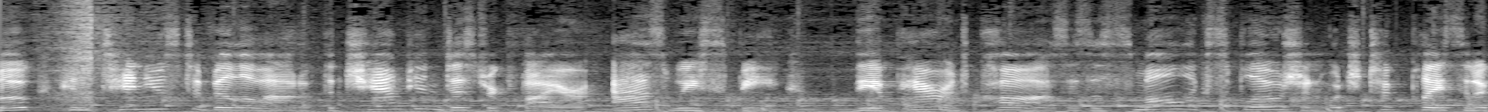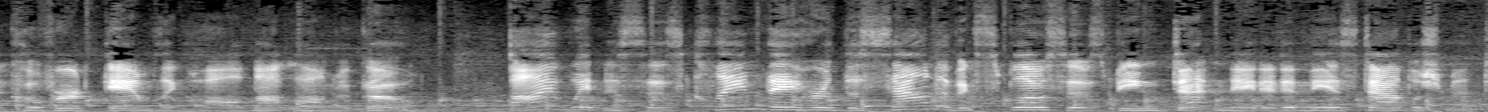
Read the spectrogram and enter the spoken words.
Smoke continues to billow out of the Champion District fire as we speak. The apparent cause is a small explosion which took place in a covert gambling hall not long ago. Eyewitnesses claim they heard the sound of explosives being detonated in the establishment.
